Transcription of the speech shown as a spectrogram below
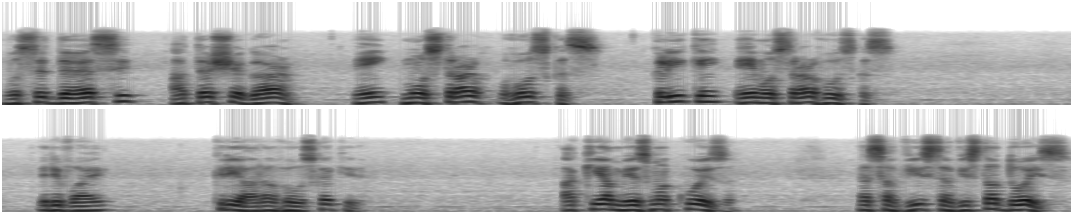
Você desce até chegar em mostrar roscas. Cliquem em mostrar roscas ele vai criar a rosca aqui. Aqui a mesma coisa. Essa vista é a vista 2.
